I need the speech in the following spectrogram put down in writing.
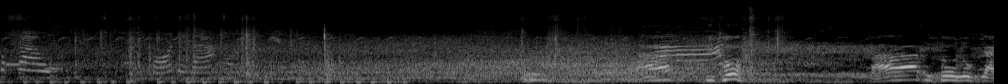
กะเพราขอเดี๋ยวนะ ปาทิ โทปาทิโทลูกใหญ่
